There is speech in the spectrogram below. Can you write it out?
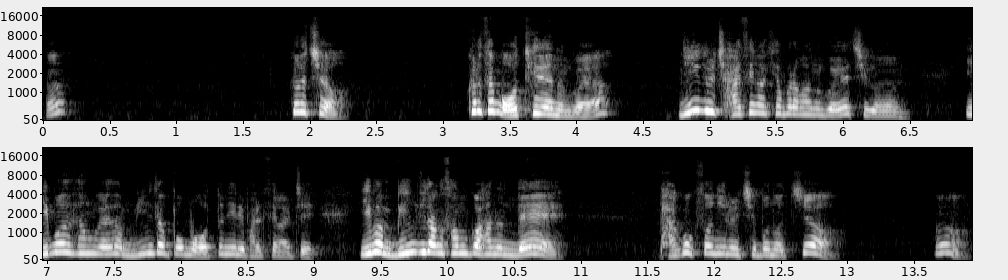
어? 그렇죠? 그렇다면 어떻게 되는 거야? 니들 잘 생각해 보라고 하는 거예요, 지금. 이번 선거에서 민주당 뽑으면 어떤 일이 발생할지. 이번 민주당 선거 하는데 박옥선이를 집어넣었죠? 어.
